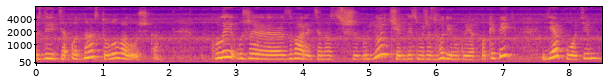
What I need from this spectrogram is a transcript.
Ось дивіться, одна столова ложка. Коли вже звариться наш бульйончик, десь може з годинку як покипить, я потім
